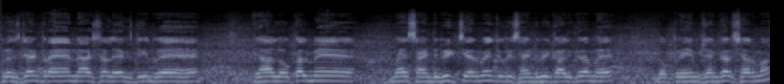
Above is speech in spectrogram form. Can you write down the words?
प्रेसिडेंट रहे हैं, नेशनल एक्स डीन रहे हैं। यहाँ लोकल में मैं साइंटिफिक चेयरमैन जो कि साइंटिफिक कार्यक्रम है, डॉक्टर हेमशंकर शर्मा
